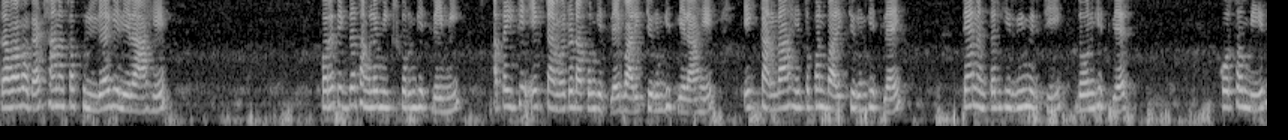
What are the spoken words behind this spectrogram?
रवा बघा छान असा फुलल्या गेलेला आहे. परत एकदा चांगलं मिक्स करून घेतले मी. आता इथे एक टॅमॅटो टाकून घेतलं आहे बारीक चिरून घेतलेला आहे. एक कांदा आहे तो पण बारीक चिरून घेतला आहे त्यानंतर हिरवी मिरची दोन घेतल्यात. कोथिंबीर.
